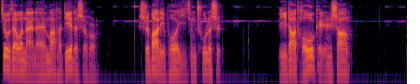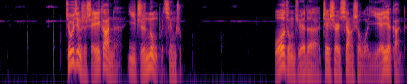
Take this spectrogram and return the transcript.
就在我奶奶骂他爹的时候，十八里坡已经出了事，李大头给人杀了。究竟是谁干的，一直弄不清楚。我总觉得这事儿像是我爷爷干的，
